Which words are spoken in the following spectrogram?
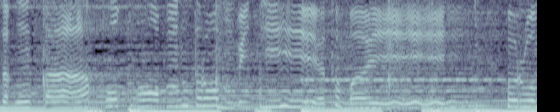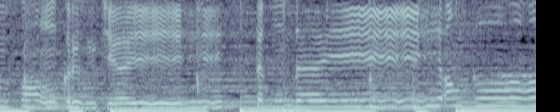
សិក្សាភោគហប់ទ្រមវិជាថ្មី រួមសងគ្រឹះជ័យទឹកដីអង្គរ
